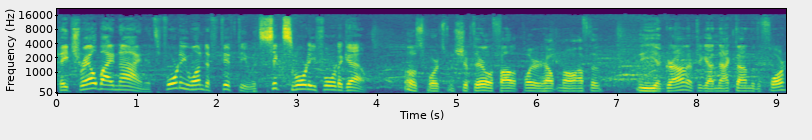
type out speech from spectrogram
They trail by nine. It's 41 to 50 with 6:44 to go. A little sportsmanship there. La Follette player helping him off the, the uh, ground after he got knocked down to the floor.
